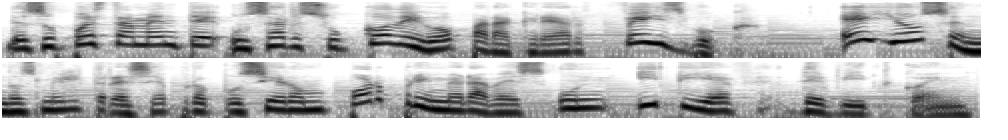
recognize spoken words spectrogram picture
de supuestamente usar su código para crear Facebook. Ellos en 2013 propusieron por primera vez un ETF de Bitcoin.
